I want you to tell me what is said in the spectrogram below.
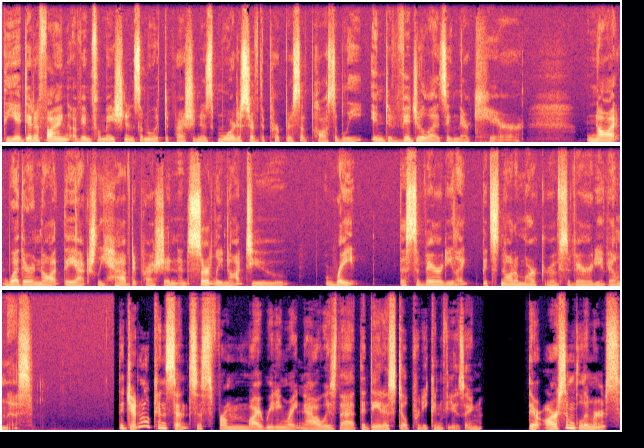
the identifying of inflammation in someone with depression is more to serve the purpose of possibly individualizing their care not whether or not they actually have depression, and certainly not to rate the severity. Like it's not a marker of severity of illness. The general consensus from my reading right now is that the data is still pretty confusing. There are some glimmers.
